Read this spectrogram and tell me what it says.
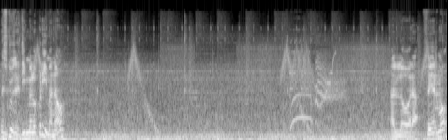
Eh, scusa, dimmelo prima, no? Allora, fermo.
